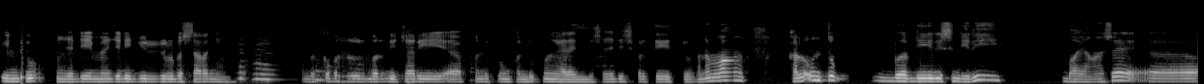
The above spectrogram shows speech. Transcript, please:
induk menjadi menjadi judul besarnya. Mm-mm. Baru baru, baru dicari eh, pendukung-pendukung yang lain bisa jadi seperti itu. Karena memang kalau untuk berdiri sendiri bayangan saya eh,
